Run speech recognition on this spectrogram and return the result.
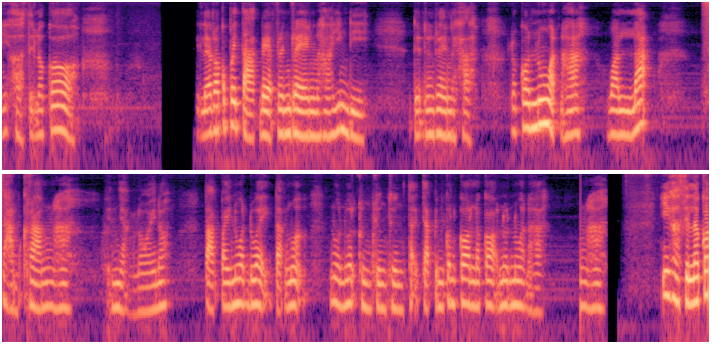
นี่ค่ะ เสร็จแล้วก็เสร็จแล้วเราก็ไปตากแดดแรงๆนะคะ ยิ่งดี แดดแรงๆเลยค่ะ แล้วก็นวดนะคะ วันละสามครั้งนะคะเป็นอย่างน้อยเนาะตากไปนวดด้วย ตากนวดนวดนวดคลึงคลึงคลึงจับเป็นก้อนๆแล้วก็นวดนวดนะคะนะคะนี่ค่ะเสร็จแล้วก็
